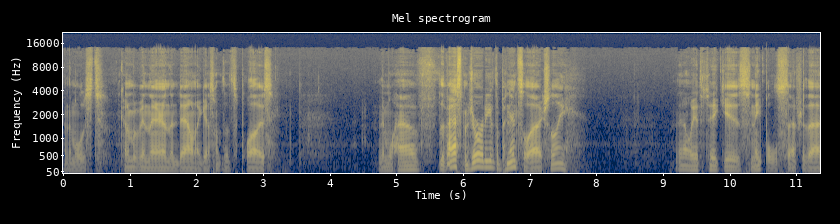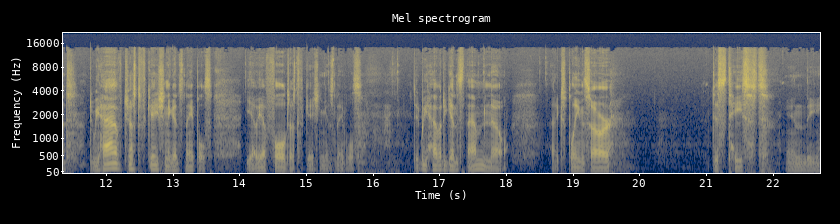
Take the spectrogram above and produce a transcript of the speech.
And then we'll just kind of move in there and then down, I guess, once that supplies. And then we'll have the vast majority of the peninsula, actually. Then all we have to take is Naples after that. Do we have justification against Naples? Yeah, we have full justification against Naples. Did we have it against them? No. That explains our distaste in the...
